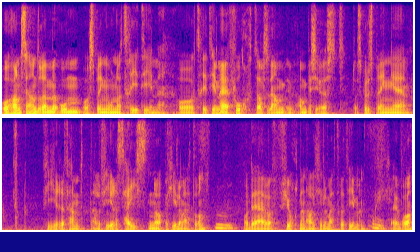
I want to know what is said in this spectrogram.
Og han sier han drømmer om å springe under tre timer. Og tre timer er fort, altså det er amb- ambisiøst. Da skal du springe 4.15 eller 4.16 da, på kilometeren. Og det er da 14,5 km i timen. Oi. Det er jo bra.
